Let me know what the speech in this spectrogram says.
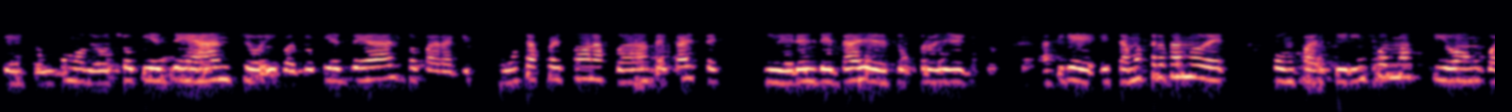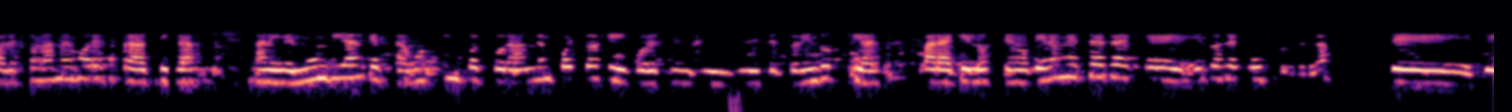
que son como de 8 pies de ancho y 4 pies de alto para que muchas personas puedan acercarse y ver el detalle de esos proyectos. Así que estamos tratando de compartir información, cuáles son las mejores prácticas a nivel mundial que estamos incorporando en Puerto Rico en, el sector industrial para que los que no tienen ese, eh, esos recursos, ¿verdad? De, de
